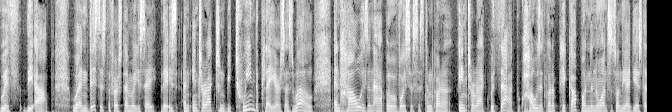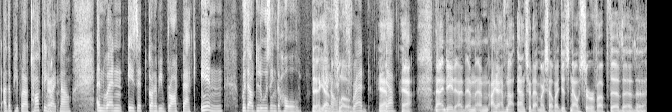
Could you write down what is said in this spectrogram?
with the app. When this is the first time where you say there is an interaction between the players as well, and how is an app or a voice assistant going to interact with that? How is it going to pick up on the nuances, on the ideas that other people are talking Yeah. right now? And when is it going to be brought back in without losing the whole The, yeah, you know, the flow. thread? Yeah, yeah. yeah. Now, indeed, I, and, and I have not answered that myself. I just now serve up the, the, the,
